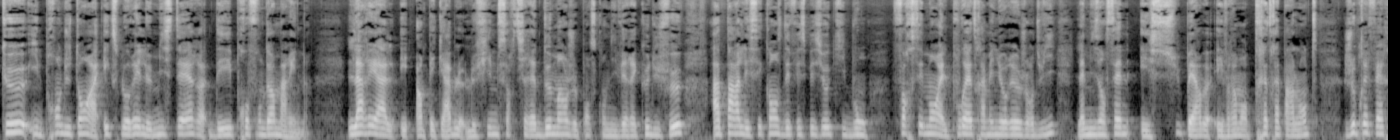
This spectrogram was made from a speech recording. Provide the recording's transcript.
qu'il prend du temps à explorer le mystère des profondeurs marines. La réal est impeccable. Le film sortirait demain, je pense qu'on n'y verrait que du feu. À part les séquences d'effets spéciaux qui, bon, forcément, elles pourraient être améliorées aujourd'hui. La mise en scène est superbe et vraiment très très parlante. Je préfère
